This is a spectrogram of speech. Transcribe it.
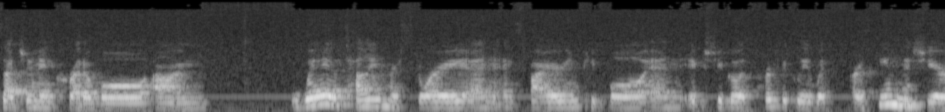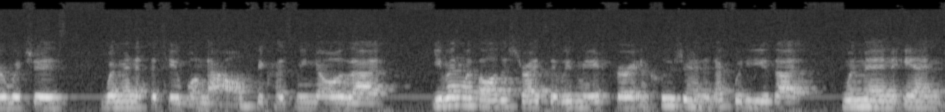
such an incredible um, way of telling her story and inspiring people. And it, she goes perfectly with our theme this year, which is women at the table now because we know that even with all the strides that we've made for inclusion and equity that women and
